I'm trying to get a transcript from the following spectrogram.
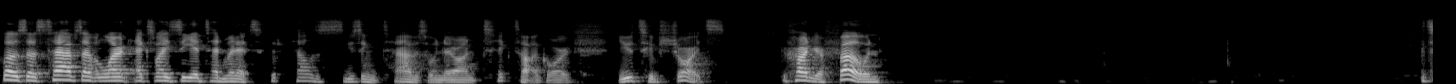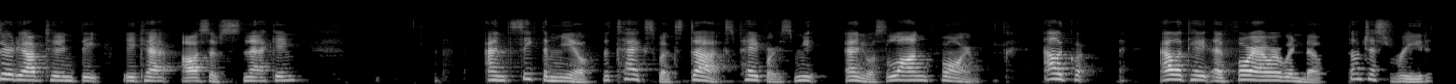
Close those tabs. I've learned XYZ in 10 minutes. Who the hell is using tabs when they're on TikTok or YouTube Shorts? You're on your phone, consider the opportunity you can also snacking and seek the meal, the textbooks, docs, papers, annuals, long form. Alloc allocate a four hour window. Don't just read,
